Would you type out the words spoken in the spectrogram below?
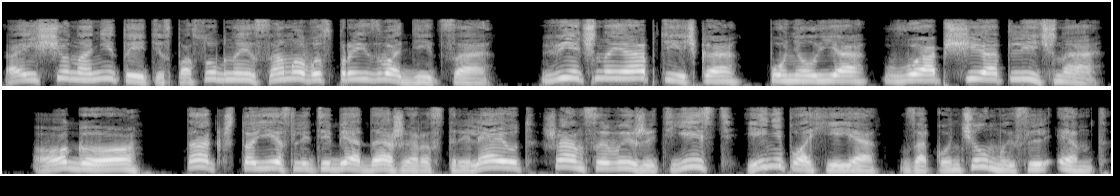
а еще на ниты, эти способные самовоспроизводиться. «Вечная аптечка», — понял я, — «вообще отлично!» «Ого!» Так что если тебя даже расстреляют, шансы выжить есть и неплохие, закончил мысль Энд.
